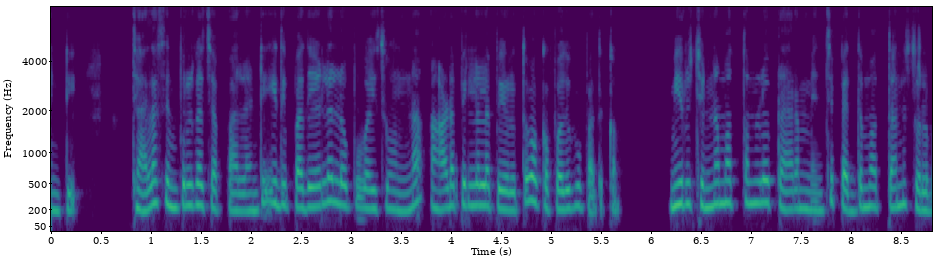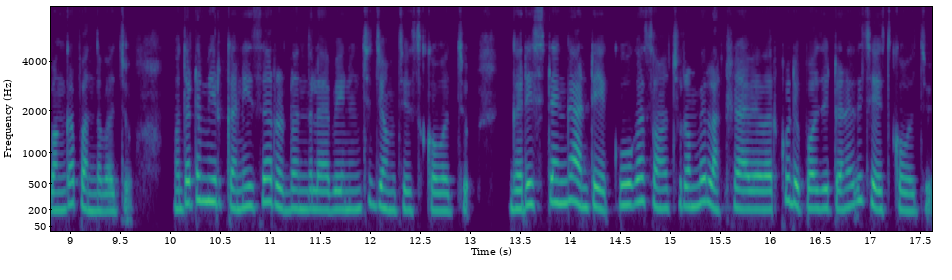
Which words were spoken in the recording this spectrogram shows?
ఏంటి? చాలా సింపుల్గా చెప్పాలంటే ఇది పదేళ్ళ లోపు వయసు ఉన్న ఆడపిల్లల పేరుతో ఒక పొదుపు పథకం. మీరు చిన్న మొత్తంలో ప్రారంభించి పెద్ద మొత్తాన్ని సులభంగా పొందవచ్చు. మొదట మీరు కనీసం రెండు వందల యాభై నుంచి జమ చేసుకోవచ్చు. గరిష్టంగా అంటే ఎక్కువగా సంవత్సరంలో లక్ష యాభై వరకు డిపాజిట్ అనేది చేసుకోవచ్చు.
